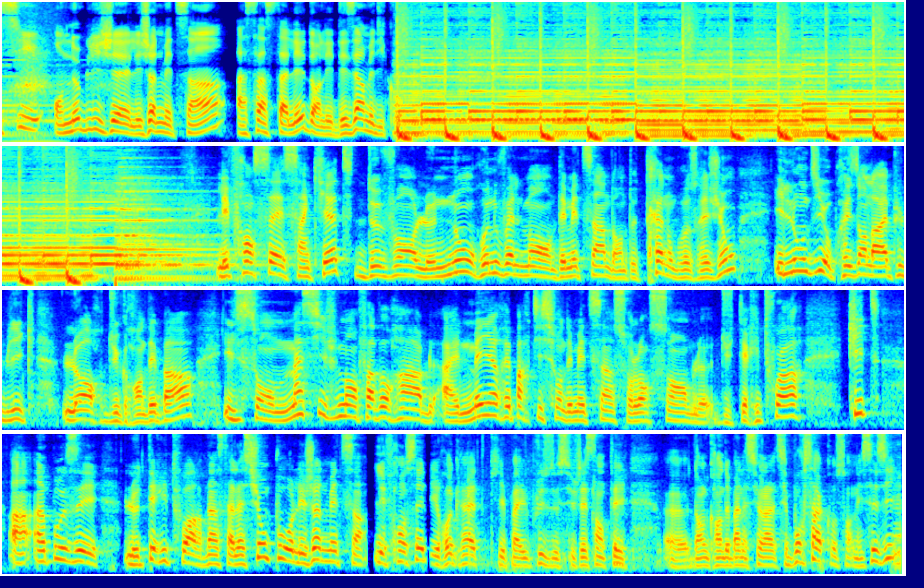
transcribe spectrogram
Et si on obligeait les jeunes médecins à s'installer dans les déserts médicaux? Les Français s'inquiètent devant le non-renouvellement des médecins dans de très nombreuses régions. Ils l'ont dit au président de la République lors du grand débat. Ils sont massivement favorables à une meilleure répartition des médecins sur l'ensemble du territoire, quitte à imposer le territoire d'installation pour les jeunes médecins. Les Français ils regrettent qu'il n'y ait pas eu plus de sujets santé euh, dans le grand débat national. C'est pour ça qu'on s'en est saisi.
